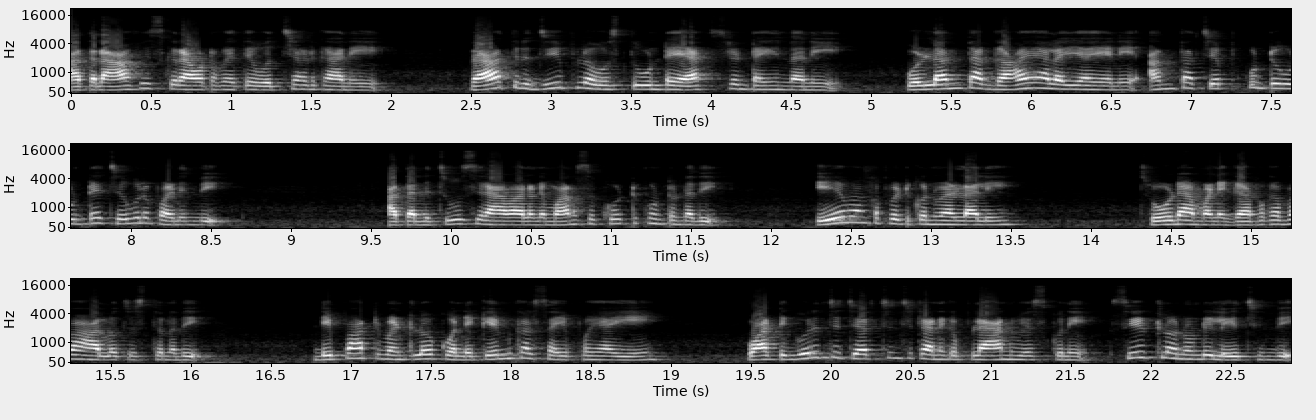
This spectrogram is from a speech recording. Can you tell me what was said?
అతను ఆఫీస్కి రావటం అయితే వచ్చాడు కానీ రాత్రి జీపులో వస్తూ ఉంటే యాక్సిడెంట్ అయిందని ఒళ్ళంతా గాయాలయ్యాయని అంతా చెప్పుకుంటూ ఉంటే చెవులు పడింది. అతన్ని చూసి రావాలని మనసు కొట్టుకుంటున్నది. ఏ వంక పెట్టుకుని వెళ్ళాలి? చూడమని గబగబా ఆలోచిస్తున్నది. డిపార్ట్మెంట్లో కొన్ని కెమికల్స్ అయిపోయాయి. వాటి గురించి చర్చించడానికి ప్లాన్ వేసుకుని సీట్లో నుండి లేచింది.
